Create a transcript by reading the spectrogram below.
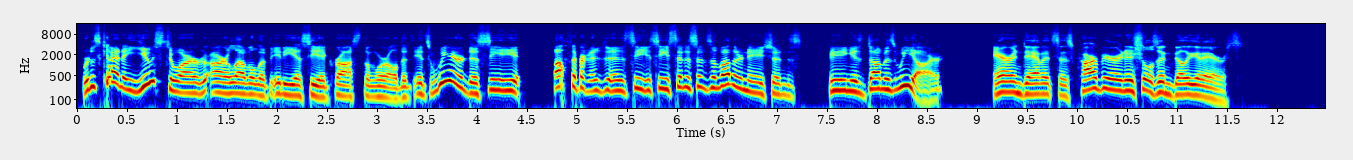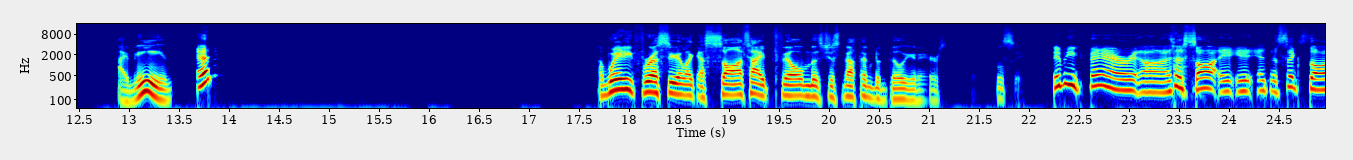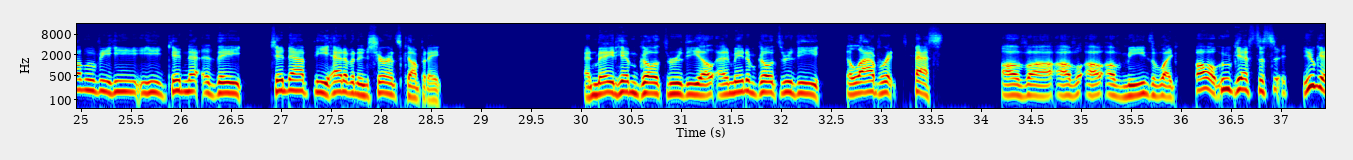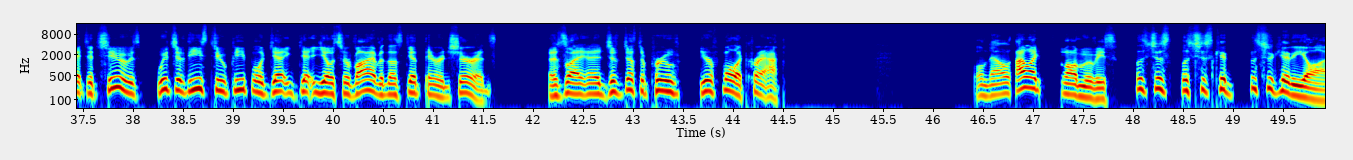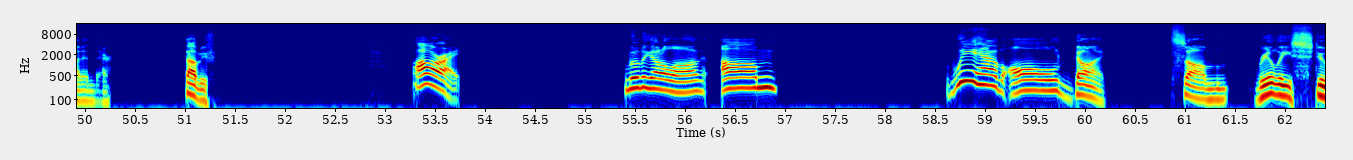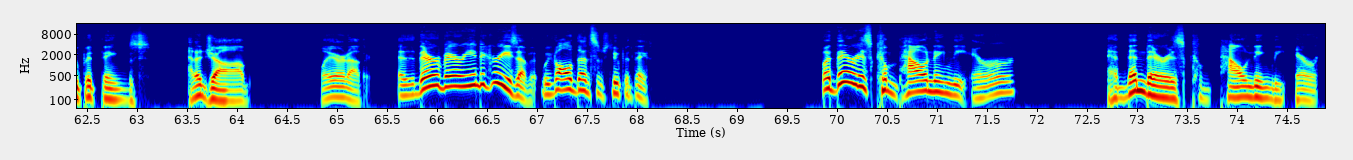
We're just kind of used to our, our level of idiocy across the world. It, it's weird to see other see see citizens of other nations being as dumb as we are. Aaron Dammit says carve your initials in billionaires. I mean, And- I'm waiting for us to get like a Saw type film that's just nothing but billionaires. We'll see. To be fair, uh, Saw in, in the sixth Saw movie, he he kidnapped they kidnapped the head of an insurance company and made him go through the uh, and made him go through the elaborate test of uh of of, of means of like oh who gets to you get to choose which of these two people get get you know survive and thus get their insurance. It's like uh, just just to prove you're full of crap. Well, now I like Saw movies. let's just let's just get let's just get Elon in there. That'll be. Fun. All right. Moving on along. Um, we have all done some really stupid things at a job, way or another. And there are varying degrees of it. We've all done some stupid things. But there is compounding the error, and then there is compounding the error.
